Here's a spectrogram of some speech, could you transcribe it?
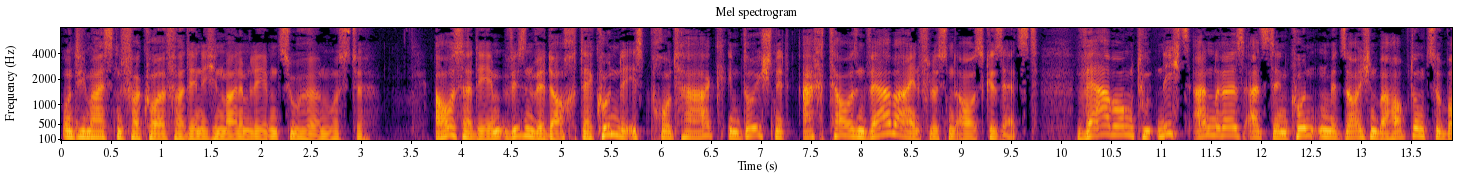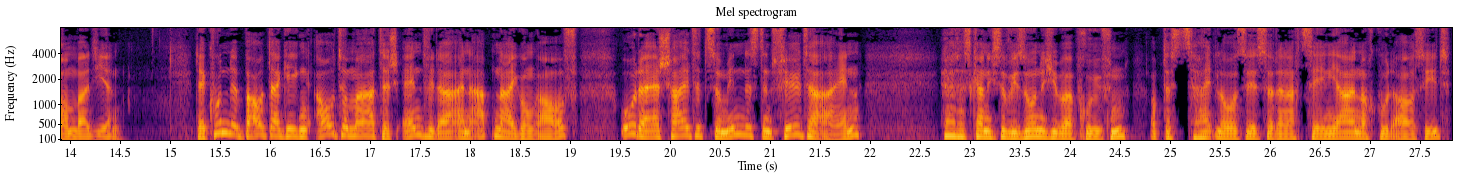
Und die meisten Verkäufer, denen ich in meinem Leben zuhören musste. Außerdem wissen wir doch, der Kunde ist pro Tag im Durchschnitt 8000 Werbeeinflüssen ausgesetzt. Werbung tut nichts anderes, als den Kunden mit solchen Behauptungen zu bombardieren. Der Kunde baut dagegen automatisch entweder eine Abneigung auf oder er schaltet zumindest den Filter ein. Ja, das kann ich sowieso nicht überprüfen, ob das zeitlos ist oder nach zehn Jahren noch gut aussieht.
